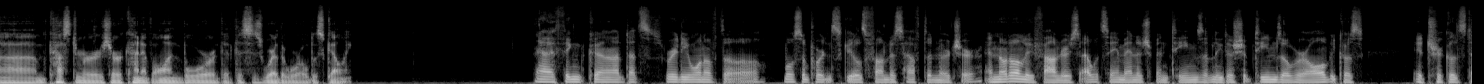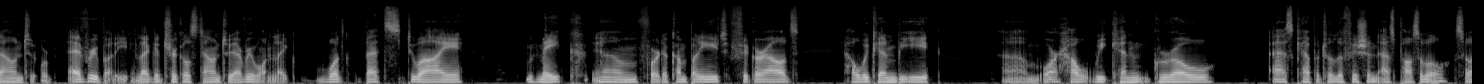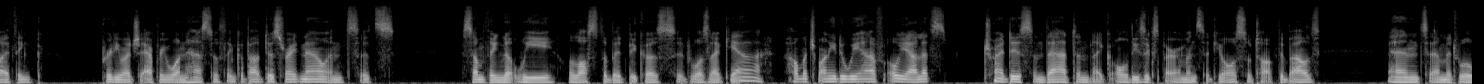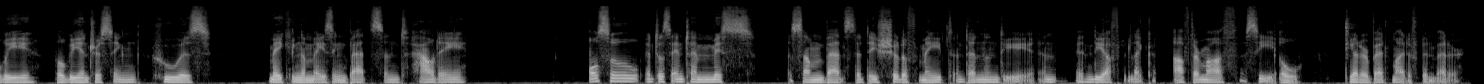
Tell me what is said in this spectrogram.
um, customers are kind of on board that this is where the world is going. Yeah, I think uh, that's really one of the most important skills founders have to nurture. And not only founders, I would say management teams and leadership teams overall, because it trickles down to or everybody. Like it trickles down to everyone. Like, what bets do I make um, for the company to figure out how we can be um, or how we can grow as capital efficient as possible. So I think pretty much everyone has to think about this right now, and it's something that we lost a bit because it was like, yeah, how much money do we have? Oh yeah, let's try this and that, and like all these experiments that you also talked about. And um, it will be will be interesting who is making amazing bets and how they also at the same time miss some bets that they should have made, and then in the in, in the after like aftermath see oh the other bet might have been better.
